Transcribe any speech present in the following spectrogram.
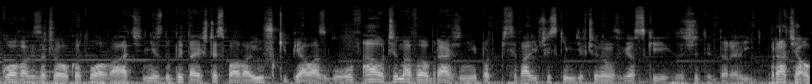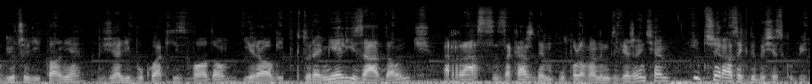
w głowach zaczęło kotłować, niezdobyta jeszcze sława już kipiała z głów, a oczyma wyobraźni podpisywali wszystkim dziewczynom z wioski zeszyty do religii. Bracia objuczyli konie, wzięli bukłaki z wodą i rogi, w które mieli zadąć raz za każdym upolowanym zwierzęciem i trzy razy, gdyby się zgubili.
